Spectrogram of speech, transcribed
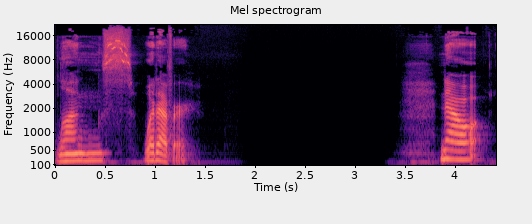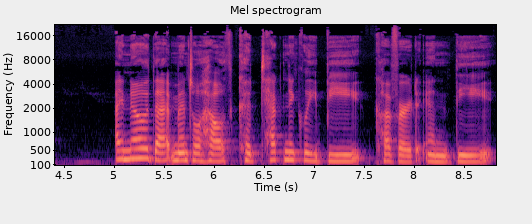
lungs, whatever. Now, I know that mental health could technically be covered in the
